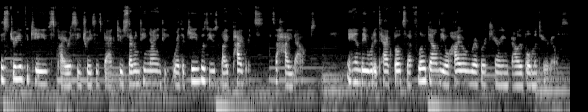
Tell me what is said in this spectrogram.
History of the cave's piracy traces back to 1790, where the cave was used by pirates as a hideout, and they would attack boats that flowed down the Ohio River carrying valuable materials.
